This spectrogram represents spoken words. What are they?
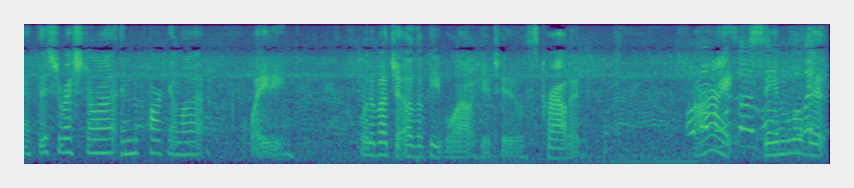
At this restaurant in the parking lot waiting with a bunch of other people out here too. It's crowded. All right, see you in a little bit.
